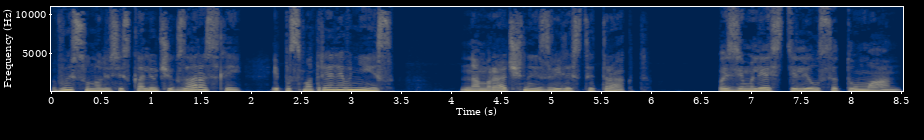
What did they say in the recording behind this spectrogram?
высунулись из колючих зарослей и посмотрели вниз, на мрачный извилистый тракт. По земле стелился туман,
